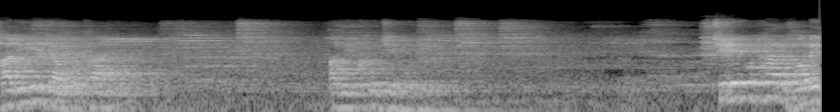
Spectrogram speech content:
হারিয়ে যাও কোথায়, আমি খুঁজে মরি চিড়ে কোঠার ঘরে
